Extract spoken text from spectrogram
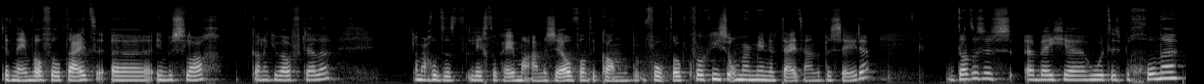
Het neemt wel veel tijd uh, in beslag, kan ik je wel vertellen. Maar goed, dat ligt ook helemaal aan mezelf. Want ik kan bijvoorbeeld ook voor kiezen om er minder tijd aan te besteden. Dat is dus een beetje hoe het is begonnen.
